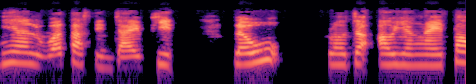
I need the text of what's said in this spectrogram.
เนี่ย หรือว่าตัดสินใจผิด แล้วเราจะเอายังไงต่อ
